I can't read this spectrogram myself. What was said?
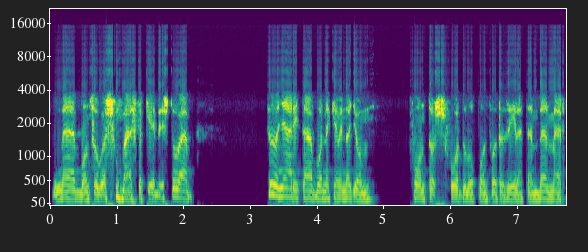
ne boncolgassunk már ezt a kérdést tovább. Ez a nyári tábor nekem egy nagyon fontos fordulópont volt az életemben, mert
